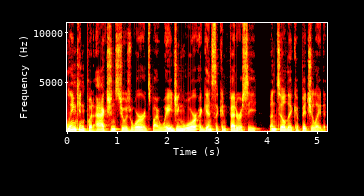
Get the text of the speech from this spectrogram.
Lincoln put actions to his words by waging war against the Confederacy until they capitulated.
